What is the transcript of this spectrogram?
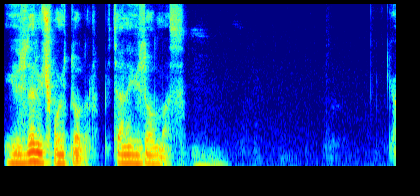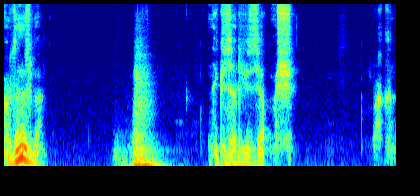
Yüzler üç boyutlu olur. Bir tane yüz olmaz. Gördünüz mü? Ne güzel yüz yapmış. Bakın.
